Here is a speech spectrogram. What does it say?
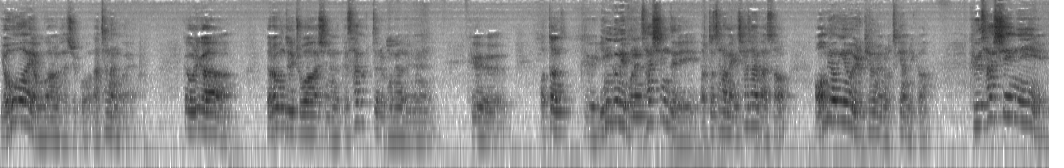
여호와의 영광을 가지고 나타난 거예요. 그러니까 우리가 여러분들이 좋아하시는 그 사극들을 보면은 그 어떤 그 임금이 보낸 사신들이 어떤 사람에게 찾아가서 어명이요 이렇게 하면 어떻게 합니까? 그 사신이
